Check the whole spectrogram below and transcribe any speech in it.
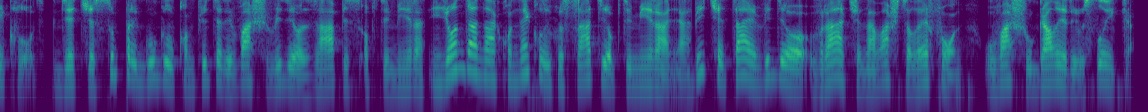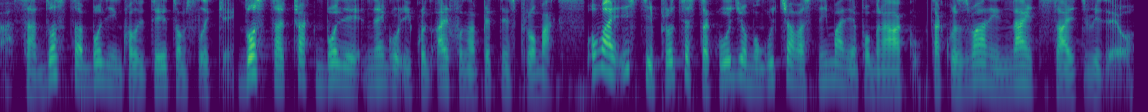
iCloud, gdje će super Google kompjuteri vaš video zapis optimirati. I onda nakon nekoliko sati optimiranja, bit će taj video vraćen na vaš telefon u vašu galeriju slika sa dosta boljim kvalitetom slike. Dosta čak bolje nego i kod iPhone 15 Pro Max. Ovaj isti proces također omogućava snimanje po mraku, takozvani night sight video.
